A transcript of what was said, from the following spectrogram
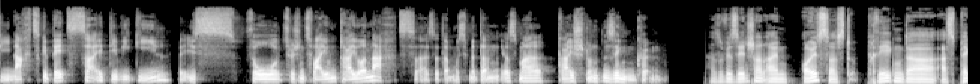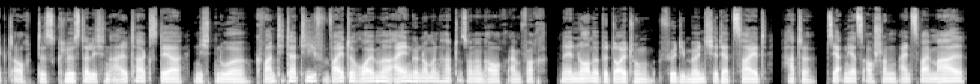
die Nachtsgebetszeit, die Vigil, ist so zwischen zwei und drei Uhr nachts. Also da muss man dann erstmal drei Stunden singen können. Also wir sehen schon ein äußerst prägender Aspekt auch des klösterlichen Alltags, der nicht nur quantitativ weite Räume eingenommen hat, sondern auch einfach eine enorme Bedeutung für die Mönche der Zeit hatte. Sie hatten jetzt auch schon ein, zwei Mal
